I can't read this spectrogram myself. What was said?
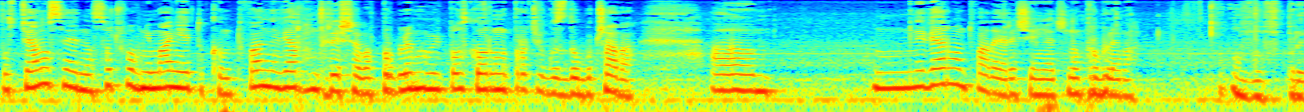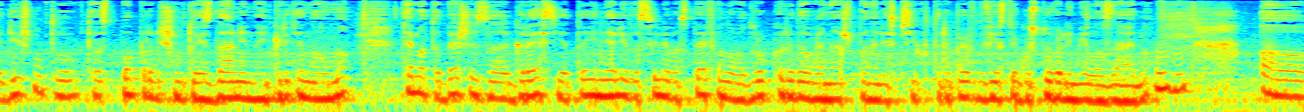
постоянно се насочва вниманието към това, не вярвам да решава проблема ми, по-скоро напротив го задълбочава. А, не вярвам това да е решението на проблема в предишното, т.е. по-предишното издание на Игрите на ума, темата беше за агресията и Нели Василева Стефанова, друг редовен наш панелист, психотерапевт, вие сте гостували мила заедно. Mm-hmm. А,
